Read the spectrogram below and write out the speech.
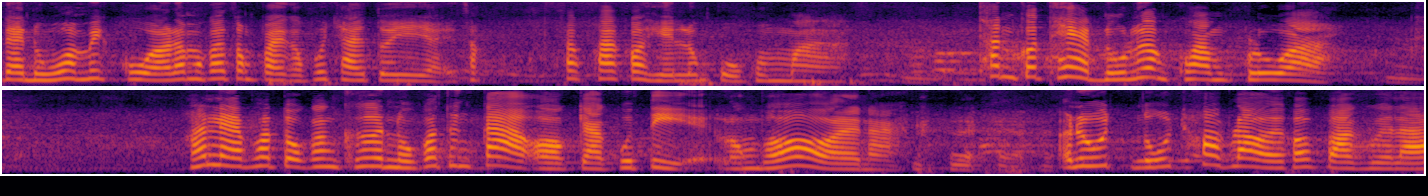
แต่หนูว่าไม่กลัวแล้วมันก็ต้องไปกับผู้ชายตัวใหญ่ๆสัก สักพักก็เห็นหลวงปู่พมมา ท่านก็เทศหนูเรื่องความกลัวอืมนั่นแหละพอตกกลางคืนหนูก็ถึงกล้าออกจากกุฏิหลวงพ่อเลยนะหนูหนูชอบเล่าให้เขาฟังเวลา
